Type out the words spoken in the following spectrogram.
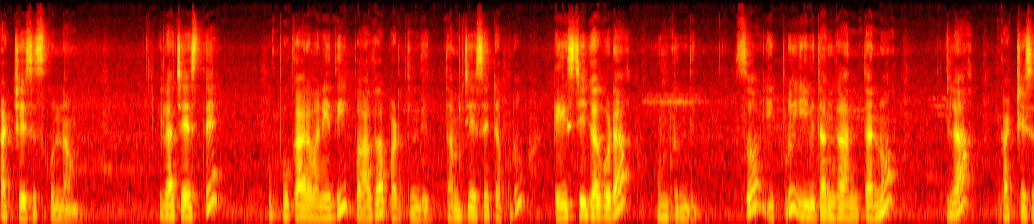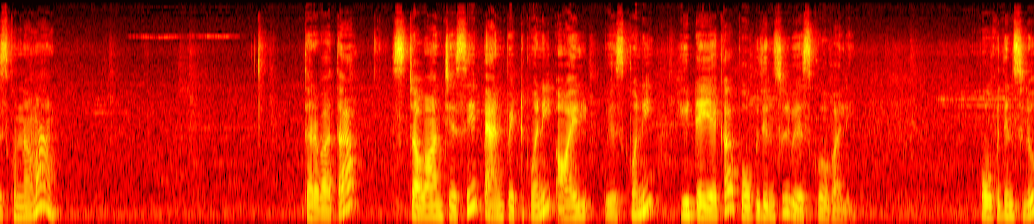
కట్ చేసేసుకున్నాం. ఇలా చేస్తే ఉప్పు కారం అనేది బాగా పడుతుంది. దమ్ చేసేటప్పుడు టేస్టీగా కూడా ఉంటుంది. సో ఇప్పుడు ఈ విధంగా అంతాను ఇలా కట్ చేసేసుకున్నామా? తర్వాత స్టవ్ ఆన్ చేసి ప్యాన్ పెట్టుకొని ఆయిల్ వేసుకొని హీట్ అయ్యాక పోపు దినుసులు వేసుకోవాలి. పోపు దినుసులు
